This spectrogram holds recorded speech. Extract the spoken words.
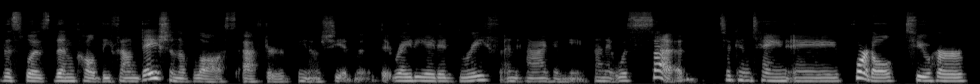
this was then called the foundation of loss after you know she had moved. It radiated grief and agony and it was said to contain a portal to her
